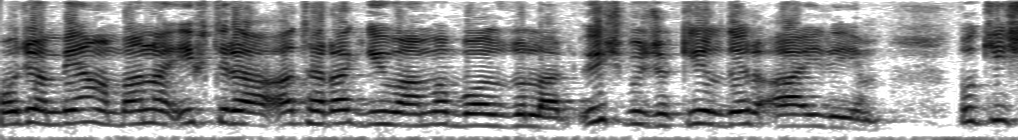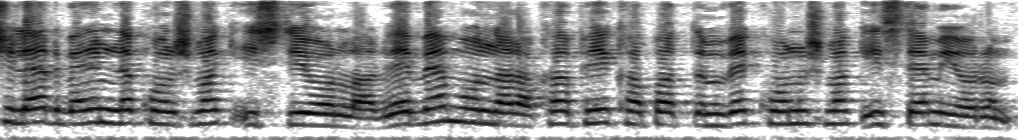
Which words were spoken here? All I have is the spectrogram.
Hocam bir an bana iftira atarak yuvamı bozdular. Üç buçuk yıldır ayrıyım. Bu kişiler benimle konuşmak istiyorlar ve ben bunlara kapıyı kapattım ve konuşmak istemiyorum.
